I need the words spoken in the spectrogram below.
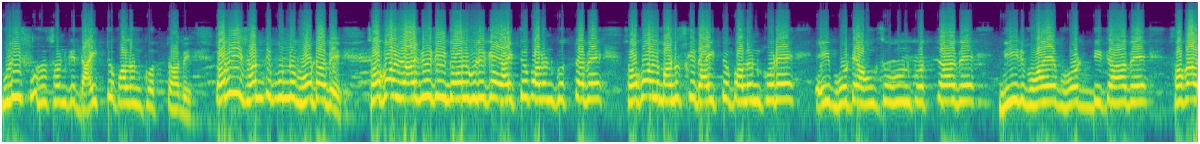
পুলিশ প্রশাসনকে দায়িত্ব পালন করতে হবে। তবেই শান্তিপূর্ণ ভোট হবে। সকল রাজনৈতিক দলগুলিকে দায়িত্ব পালন করতে হবে। সকল মানুষকে দায়িত্ব পালন করে এই ভোটে অংশগ্রহণ করতে হবে। নির্ভয়ে ভোট দিতে হবে। সকাল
